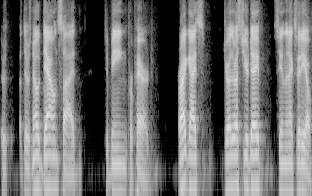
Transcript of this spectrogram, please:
There's, but there's no downside to being prepared. All right, guys, enjoy the rest of your day. See you in the next video.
